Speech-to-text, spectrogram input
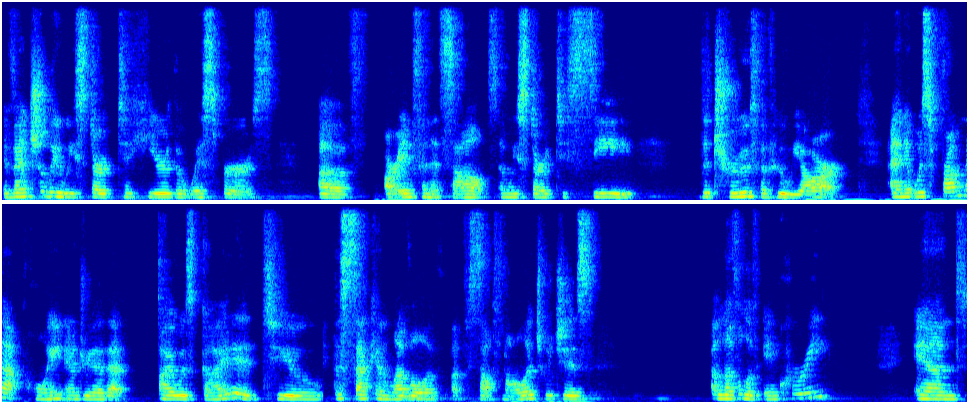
eventually we start to hear the whispers of our infinite selves and we start to see the truth of who we are. And it was from that point, Andrea, that I was guided to the second level of, of self knowledge, which is a level of inquiry. And,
